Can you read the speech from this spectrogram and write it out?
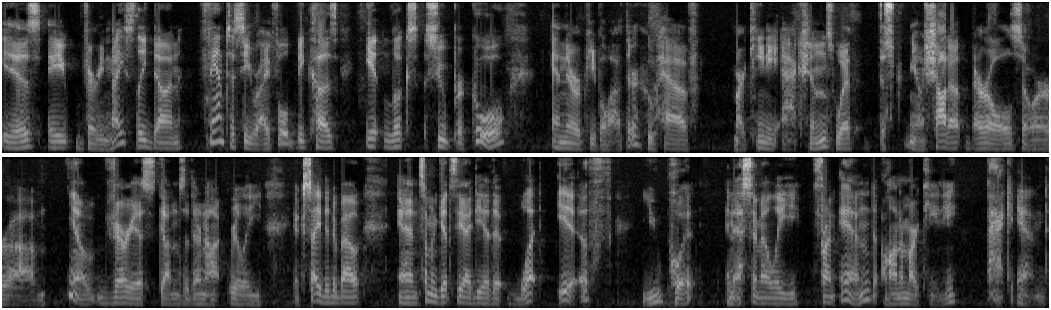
is a very nicely done fantasy rifle because it looks super cool and there are people out there who have martini actions with you know shot up barrels or um, you know various guns that they're not really excited about and someone gets the idea that what if you put an SMLE front end on a martini back end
